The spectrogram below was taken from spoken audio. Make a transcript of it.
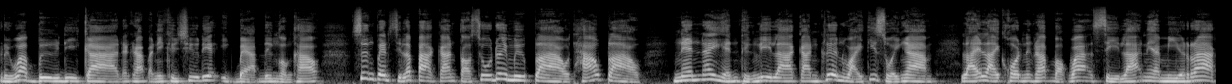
หรือว่าบือดีกานะครับ อันนี้คือชื่อเรียกอีกแบบหนึ่งของเขา ซึ่งเป็นศิลปะการต่อสู้ด้วยมือเปล่า เท้าเปล่า เน้นให้เห็นถึงลีลาการเคลื่อนไหวที่สวยงาม หลายๆ คนนะครับบอกว่าศีละเนี่ยมีราก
